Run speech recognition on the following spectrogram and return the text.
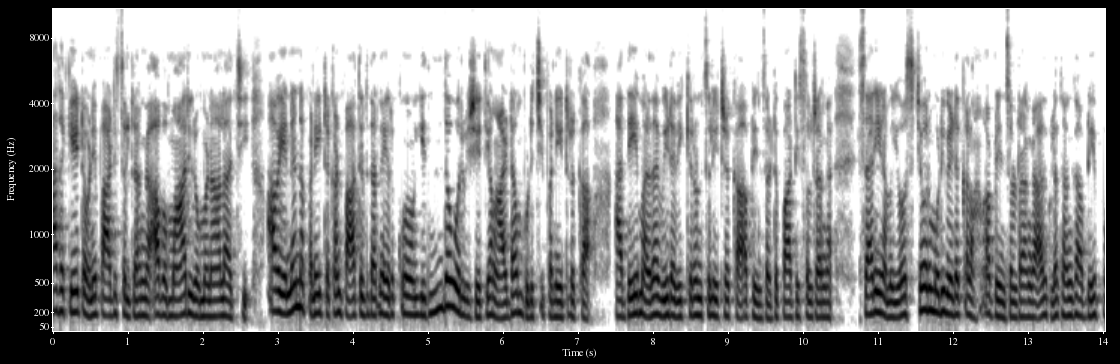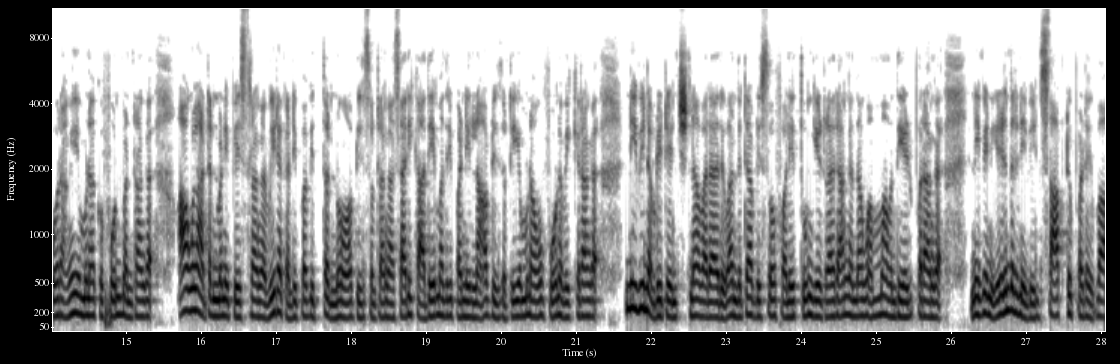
அதை கேட்டவுடனே பாட்டி சொல்கிறாங்க அவள் மாறி ரொம்ப நாள் ஆச்சு அவள் என்னென்ன பண்ணிகிட்டு இருக்கான்னு பார்த்துட்டு தானே இருக்கும். எந்த ஒரு விஷயத்தையும் அடம் பிடிச்சி பண்ணிகிட்ருக்கா அதே மாதிரி தான் வீடை விற்கணும்னு சொல்லிட்டு இருக்கா அப்படின்னு சொல்லிட்டு பாட்டி சொல்கிறாங்க சரி நம்ம யோசிச்சு ஒரு முடிவு எடுக்கலாம் அப்படின்னு சொல்கிறாங்க அதுக்குள்ளே கங்கை அப்படியே போகிறாங்க யமுனாக்கு ஃபோன் பண்ணுறாங்க அவங்களும் அட்டன் பண்ணி பேசுகிறாங்க வீடை கண்டிப்பாக விற்றணும் அப்படின்னு சொல்கிறாங்க சரிக்கா அதே மாதிரி பண்ணிடலாம் அப்படின்னு சொல்லிட்டு யமுனாவும் ஃபோனை வைக்கிறாங்க. நிவின் அப்படியே டென்ஷனாக வராரு. வந்துட்டு அப்படியே சோஃபாலே தூங்கிடுறாரு. அங்கே அவங்க அம்மா வந்து எழுப்புறாங்க. நிவின் எழுந்துரு நிவின். சாப்பிட்டு படு வா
